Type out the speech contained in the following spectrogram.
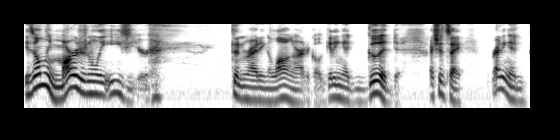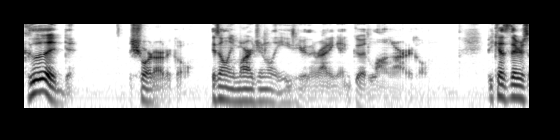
is only marginally easier than writing a long article. Getting a good i should say writing a good short article is only marginally easier than writing a good long article. Because there's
